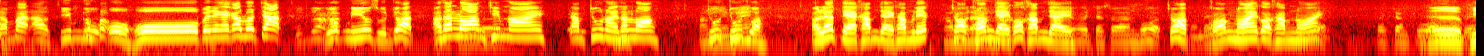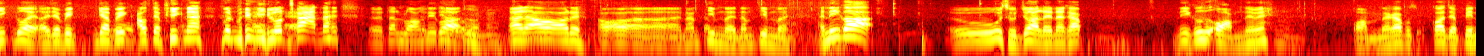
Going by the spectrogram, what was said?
สัมผัสเอาชิมดูโอ้โหเป็นยังไงครับรสชาติสุดยอดยกนิ้วสุดยอดเอาท่านลองชิมหน่อยจำจูหน่อยท่านลองจูจูตัวเอาแล้วแต่คำใหญ่คำเล็ก ชอบของใหญ่ก็คำใหญ่เดี๋ยวจะซ้อนโพดชอบของน้อยก็คำน้อยต้องจำตัวเออพริกด้วยเอออย่าไปอย่าไปเอาแต่พริกนะ มันไม่มีรสชาตินะเออท่านลองนี่ก็อ่าเอาเอาเลยเอาเอาเอาเอาเอาน้ำจิ้มหน่อยน้ำจิ้มหน่อย อันนี้ก็อู้สุดยอดเลยนะครับ นี่ก็คืออ่อมใช่ไหมอ่อมนะครับ ก็จะเป็น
